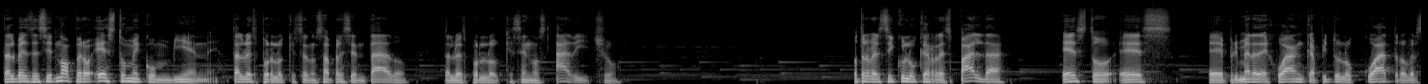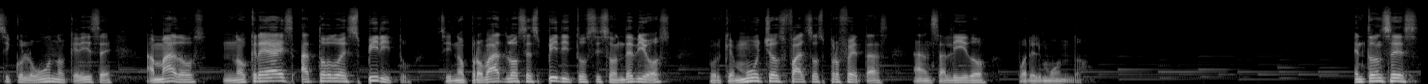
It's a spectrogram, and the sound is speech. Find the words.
tal vez decir, no, pero esto me conviene, tal vez por lo que se nos ha presentado, tal vez por lo que se nos ha dicho. Otro versículo que respalda esto es eh, Primera de Juan capítulo 4 versículo 1 que dice, Amados, no creáis a todo espíritu, sino probad los espíritus si son de Dios, porque muchos falsos profetas han salido por el mundo. Entonces,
